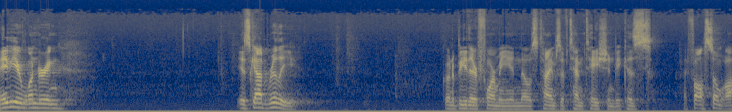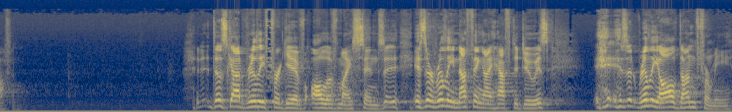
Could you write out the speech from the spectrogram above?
Maybe you're wondering is God really going to be there for me in those times of temptation because I fall so often. Does God really forgive all of my sins? Is there really nothing I have to do? Is, is it really all done for me?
